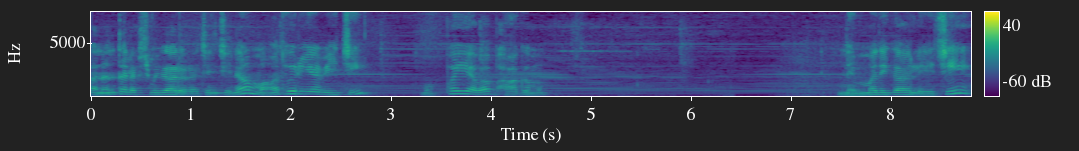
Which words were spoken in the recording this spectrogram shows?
అనంతలక్ష్మి గారు రచించిన మాధుర్య వీచి ముప్పైవ భాగము. నెమ్మదిగా లేచి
